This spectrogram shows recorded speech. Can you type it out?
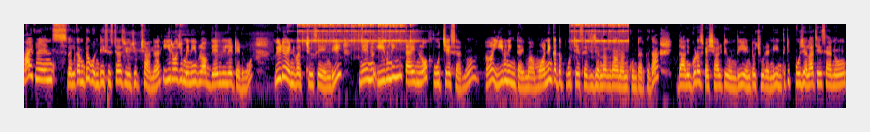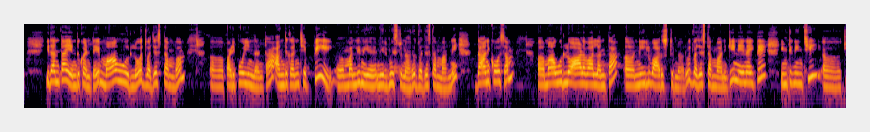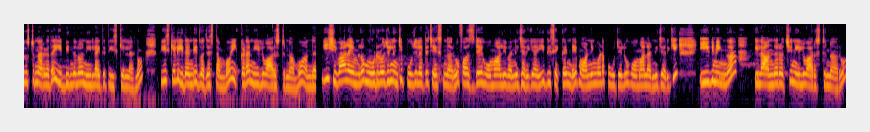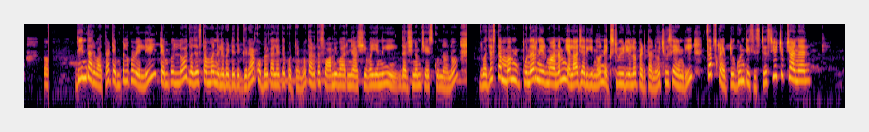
Hi friends welcome to Gunti sisters YouTube channel ఈరోజు mini blog దేని related video end వరకు చూసేయండి. నేను ఈవినింగ్ టైంలో పూజ చేశాను. ఈవినింగ్ టైమా మార్నింగ్ కదా పూజ చేసేది జనరల్గా అని అనుకుంటారు కదా? దానికి కూడా స్పెషాలిటీ ఉంది. ఏంటో చూడండి. ఇంతకీ పూజ ఎలా చేశాను? ఇదంతా ఎందుకంటే మా ఊర్లో ధ్వజస్తంభం పడిపోయిందంట. అందుకని చెప్పి మళ్ళీ ని నిర్మిస్తున్నారు ధ్వజస్తంభాన్ని. దానికోసం మా ఊర్లో ఆడవాళ్ళంతా నీళ్ళు నీళ్ళు వారుస్తున్నారు ధ్వజస్తంభానికి. నేనైతే ఇంటి నుంచి చూస్తున్నారు కదా ఈ బిందెలో నీళ్ళు అయితే తీసుకెళ్ళాను. తీసుకెళ్ళి ఇదండి ధ్వజస్తంభం. ఇక్కడ నీళ్ళు వారుస్తున్నాము అందరు. ఈ శివాలయంలో మూడు రోజుల నుంచి పూజలు అయితే చేస్తున్నారు. ఫస్ట్ డే హోమాలు ఇవన్నీ జరిగాయి. ఇది సెకండ్ డే. మార్నింగ్ కూడా పూజలు హోమాలు అన్నీ జరిగి ఈవినింగ్ ఇలా అందరు వచ్చి నీళ్ళు వారుస్తున్నారు. దీని తర్వాత టెంపుల్కు వెళ్ళి టెంపుల్లో ధ్వజస్తంభం నిలబెట్టే దగ్గర కొబ్బరికాయలు అయితే కొట్టాము. తర్వాత స్వామివారిని ఆ శివయ్యని దర్శనం చేసుకున్నాను. ధ్వజస్తంభం పునర్నిర్మాణం ఎలా జరిగిందో నెక్స్ట్ వీడియోలో పెడతాను. చూసేయండి. Subscribe to Gunti sisters YouTube channel.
